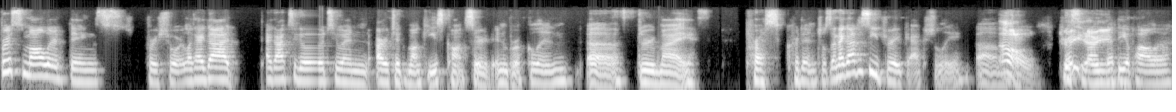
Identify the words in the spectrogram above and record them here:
for smaller things, for sure. Like I got I got to go to an Arctic Monkeys concert in Brooklyn uh through my press credentials. And I got to see Drake actually. Um Oh, this great! I mean, at the Apollo.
